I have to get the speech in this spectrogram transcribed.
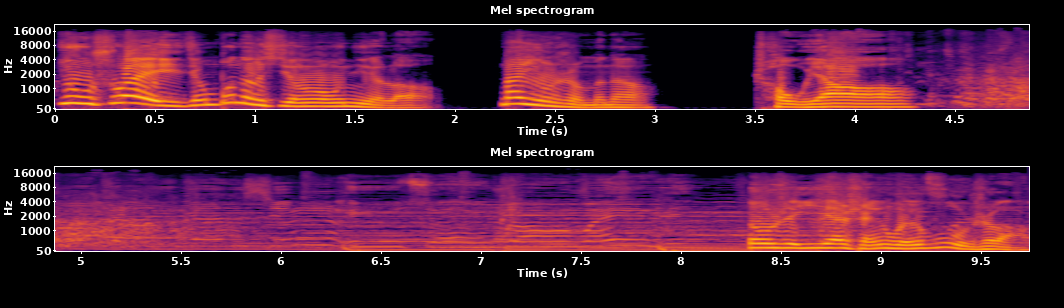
用帅已经不能形容你了，那用什么呢？丑呀！都是一些神回复是吧？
